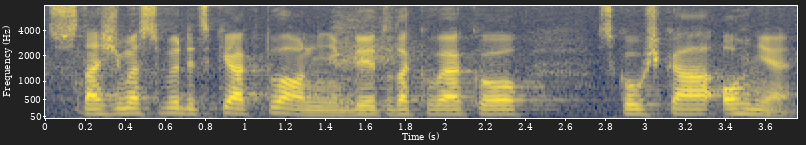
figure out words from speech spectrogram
snažíme se být vždycky aktuální. Někdy je to takové jako zkouška ohně.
